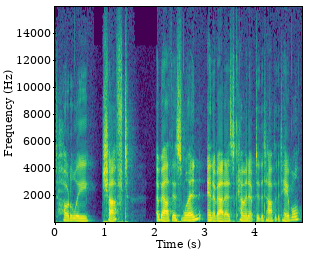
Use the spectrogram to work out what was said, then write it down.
totally chuffed about this win and about us coming up to the top of the table.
